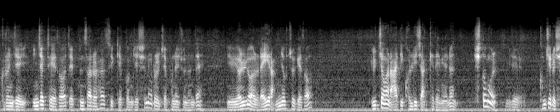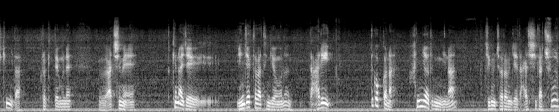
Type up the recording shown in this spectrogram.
그런 이제 인젝터에서 이제 분사를 할 수 있게끔 이제 신호를 이제 보내주는데 이 연료 레일 압력 쪽에서 일정한 압이 걸리지 않게 되면은 시동을 이제 금지를 시킵니다. 그렇기 때문에 그 아침에 특히나 이제 인젝터 같은 경우는 날이 뜨겁거나 한여름이나 지금처럼 이제 날씨가 추울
